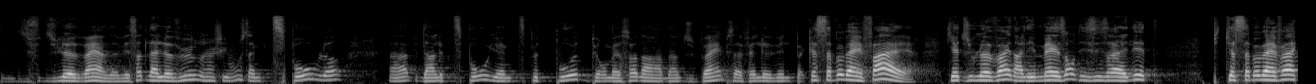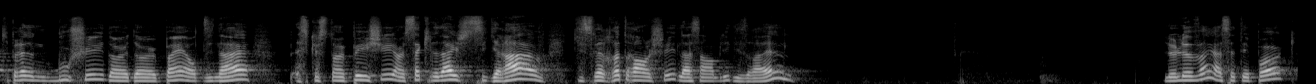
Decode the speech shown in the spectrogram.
Du, du, levain, vous avez ça de la levure chez vous, c'est un petit pot, là. Hein, puis dans le petit pot, il y a un petit peu de poudre, puis on met ça dans, du pain, puis ça fait lever le pain. Qu'est-ce que ça peut bien faire qu'il y ait du levain dans les maisons des Israélites? Puis qu'est-ce que ça peut bien faire qu'ils prennent une bouchée d'un pain ordinaire? Est-ce que c'est un péché, un sacrilège si grave qui serait retranché de l'Assemblée d'Israël? Le levain à cette époque,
